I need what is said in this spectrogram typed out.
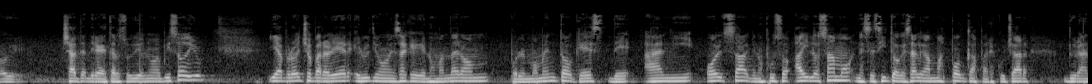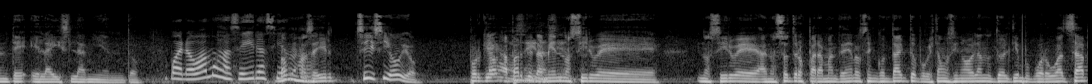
hoy ya tendría que estar subido el nuevo episodio. Y aprovecho para leer el último mensaje que nos mandaron por el momento, que es de Ani Olsa, que nos puso, ay los amo, necesito que salgan más podcasts para escuchar durante el aislamiento. Bueno, vamos a seguir haciendo. Vamos a seguir, sí, sí, obvio. Porque Vamos aparte también haciendo. nos sirve nos sirve a nosotros para mantenernos en contacto porque estamos si no hablando todo el tiempo por WhatsApp.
